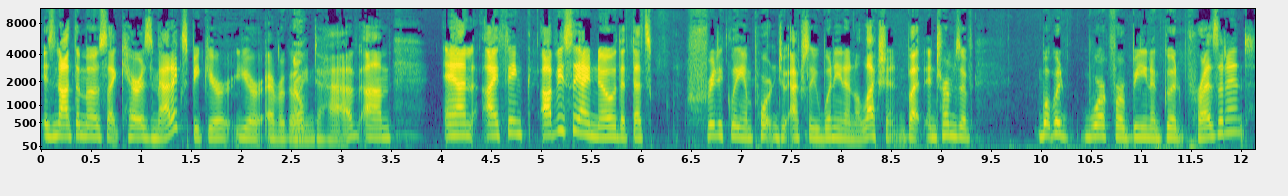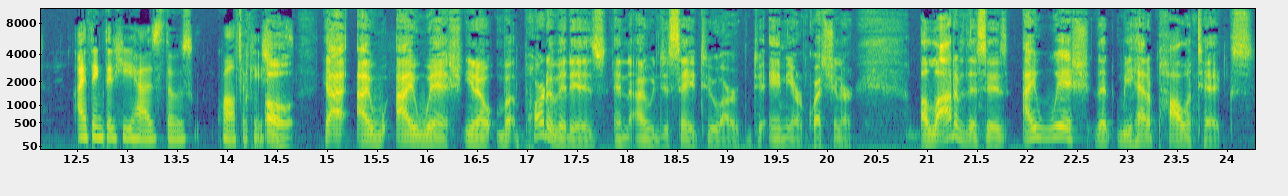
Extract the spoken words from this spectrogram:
is not the most like charismatic speaker you're ever going Nope. to have, um, and I think obviously I know that that's critically important to actually winning an election. But in terms of what would work for being a good president, I think that he has those qualifications. Oh, yeah. I, I, I wish you know, but part of it is, and I would just say to our to Amy, our questioner, a lot of this is I wish that we had a politics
